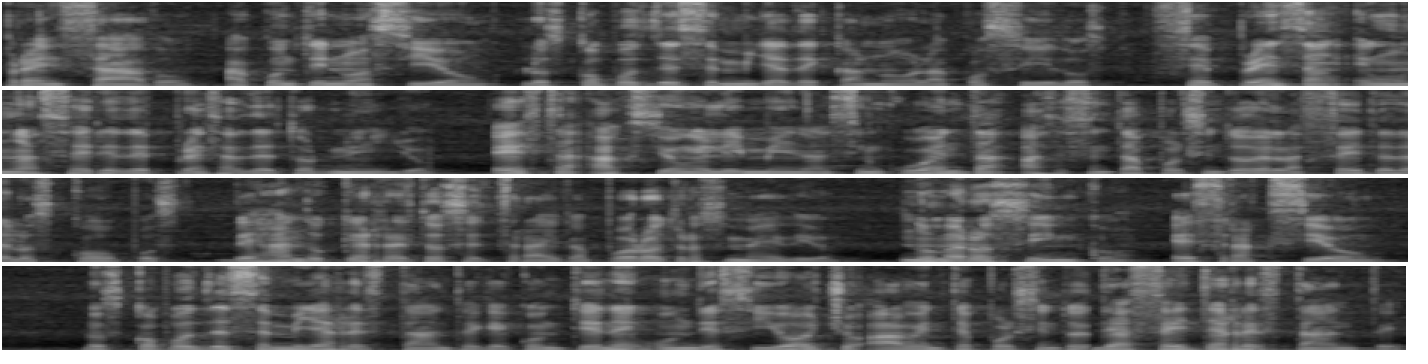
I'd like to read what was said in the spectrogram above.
Prensado. A continuación, los copos de semilla de canola cocidos se prensan en una serie de prensas de tornillo. Esta acción elimina el 50 a 60% del aceite de los copos, dejando que el resto se extraiga por otros medios. Número 5. Extracción. Los copos de semilla restante que contienen un 18 a 20% de aceite restante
